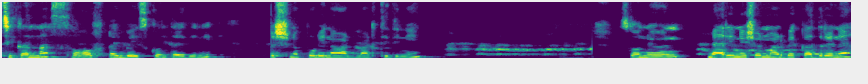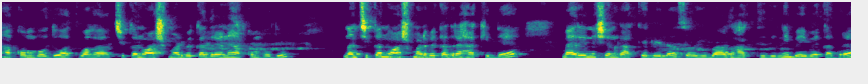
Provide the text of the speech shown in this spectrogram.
ಚಿಕನ್ನ ಸಾಫ್ಟಾಗಿ ಬೇಯಿಸ್ಕೊತಾ ಇದ್ದೀನಿ. ಅರಿಶಿನ ಪುಡಿನ ಆ್ಯಡ್ ಮಾಡ್ತಿದ್ದೀನಿ. ಸೊ ನೀವು ಮ್ಯಾರಿನೇಷನ್ ಮಾಡಬೇಕಾದ್ರೇ ಹಾಕೊಬೋದು ಅಥವಾ ಚಿಕನ್ ವಾಶ್ ಮಾಡಬೇಕಾದ್ರೇ ಹಾಕೊಬೋದು. ನಾನು ಚಿಕನ್ ವಾಶ್ ಮಾಡಬೇಕಾದ್ರೆ ಹಾಕಿದ್ದೆ. ಮ್ಯಾರಿನೇಷನ್ಗೆ ಹಾಕಿರಲಿಲ್ಲ ಸೊ ಇವಾಗ ಹಾಕ್ತಿದ್ದೀನಿ ಬೇಯಬೇಕಾದ್ರೆ.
